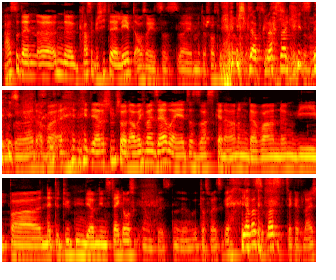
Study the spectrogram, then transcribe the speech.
Hast du denn äh, irgendeine krasse Geschichte erlebt, außer jetzt das äh, mit der Schossenbude? ich glaube, krasser geht's nicht. Gehört, aber ja, das stimmt schon. Aber ich meine selber jetzt, dass du sagst, keine Ahnung, da waren irgendwie paar nette Typen, die haben den Steak aus. Das, das weißt du. Ja, was was ist ja kein Fleisch.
